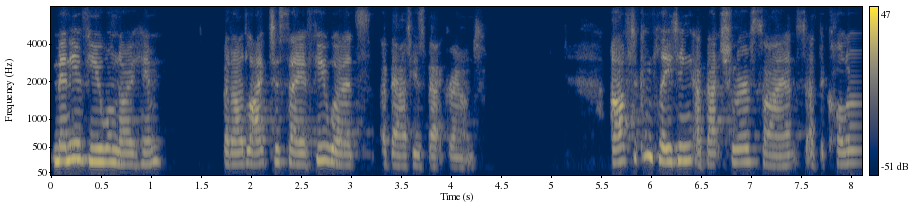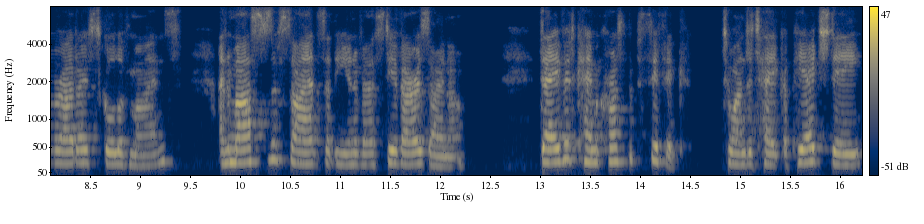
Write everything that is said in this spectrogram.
Many of you will know him, but I'd like to say a few words about his background. After completing a Bachelor of Science at the Colorado School of Mines and a Master's of Science at the University of Arizona, David came across the Pacific to undertake a PhD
